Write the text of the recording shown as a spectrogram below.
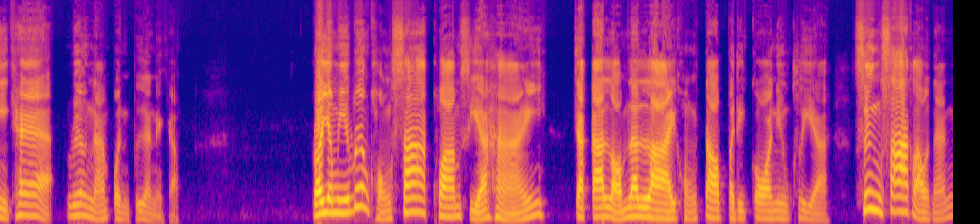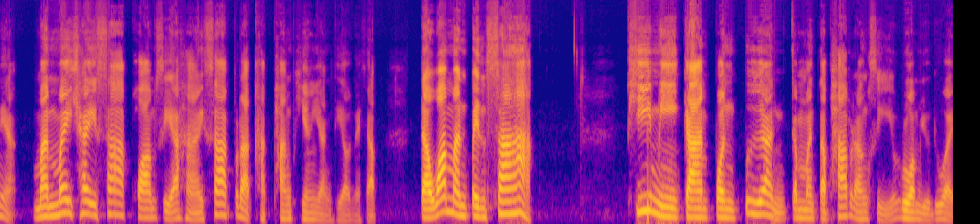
มีแค่เรื่องน้ำปนเปื้อนนะครับ เรายังมีเรื่องของซากความเสียหายจากการหลอมละลายของเตาปฏิกรณ์นิวเคลียร์ซึ่งซากเหล่านั้นเนี่ยมันไม่ใช่ซากความเสียหายซากปรักหักพังเพียงอย่างเดียวนะครับ แต่ว่ามันเป็นซากที่มีการปนเปื้อนกัมมันตภาพรังสีรวมอยู่ด้วย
